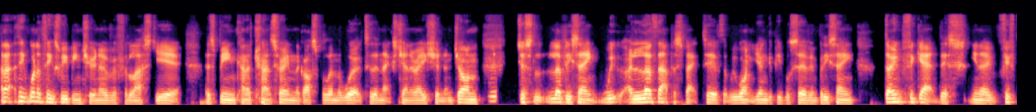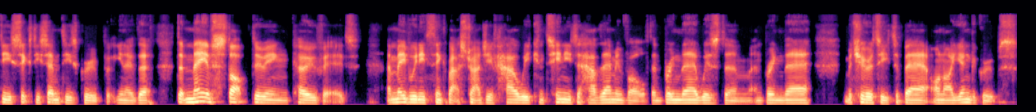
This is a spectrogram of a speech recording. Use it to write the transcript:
And I think one of the things we've been chewing over for the last year has been kind of transferring the gospel and the work to the next generation. And John Mm. just lovely saying, we I love that perspective that we want younger people serving, but he's saying, don't forget this, you know, 50s, 60s, 70s group, you know, that that may have stopped doing COVID. And maybe we need to think about a strategy of how we continue to have them involved and bring their wisdom and bring their maturity to bear on our younger groups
